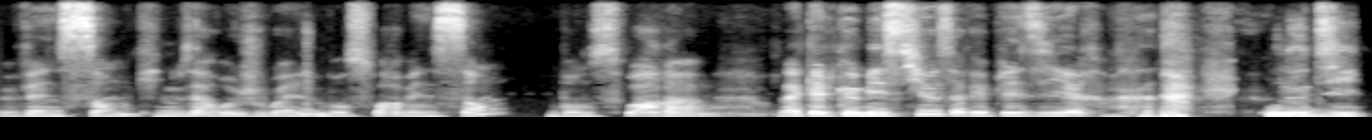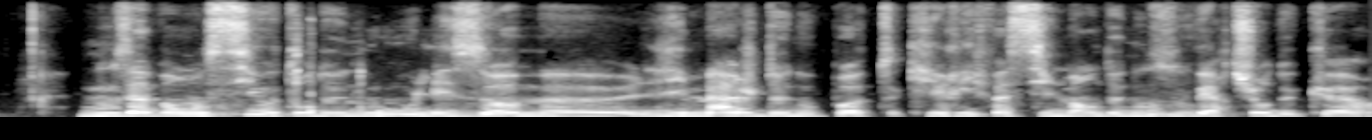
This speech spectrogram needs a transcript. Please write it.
Vincent qui nous a rejoint. Bonsoir Vincent. Bonsoir. On a quelques messieurs, ça fait plaisir. Il nous dit Nous avons aussi autour de nous, les hommes, euh, l'image de nos potes qui rient facilement de nos ouvertures de cœur.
